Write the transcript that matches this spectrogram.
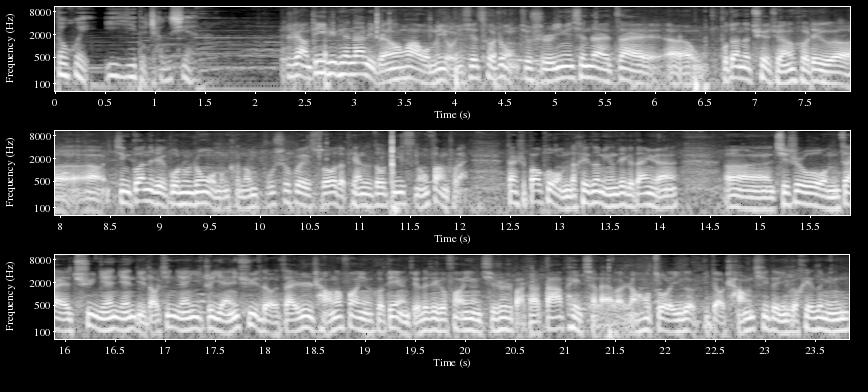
都会一一的呈现。是这样，第一批片单里边的话，我们有一些侧重，就是因为现在在呃不断的确权和这个呃进关的这个过程中，我们可能不是会所有的片子都第一次能放出来，但是包括我们的黑泽明这个单元，呃，其实我们在去年年底到今年一直延续的在日常的放映和电影节的这个放映，其实是把它搭配起来了，然后做了一个比较长期的一个黑泽明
